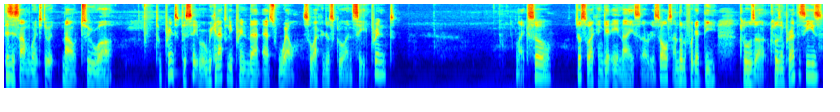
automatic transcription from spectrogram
This is how I'm going to do it. Now to uh, to print to say we can actually print that as well. So I could just go and say print like so just so I can get a nice uh, result. And don't forget the close uh, closing parentheses.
